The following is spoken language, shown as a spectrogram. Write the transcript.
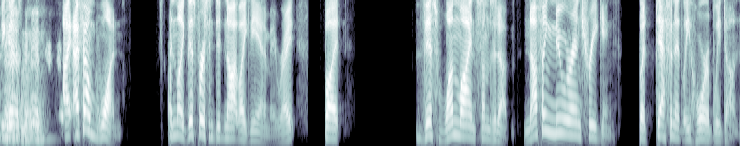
because I, I found one, and like this person did not like the anime, right? But this one line sums it up: nothing new or intriguing, but definitely horribly done.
